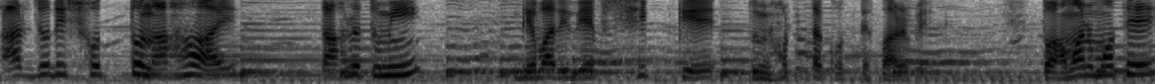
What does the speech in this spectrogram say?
আর যদি সত্য না হয়, তাহলে তুমি দেবাদিদেব শিবকে তুমি হত্যা করতে পারবে। তো আমার মতে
